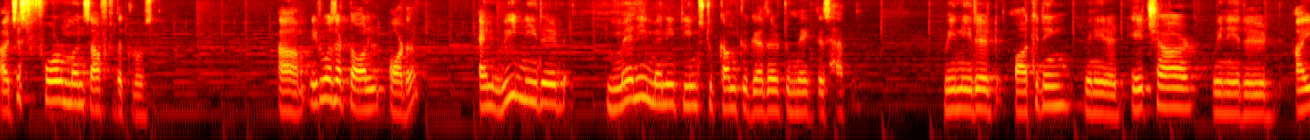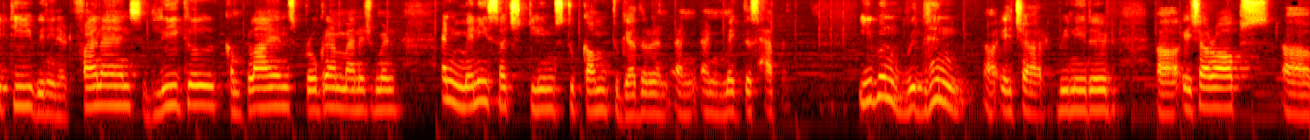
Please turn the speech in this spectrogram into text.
uh, just four months after the closing. Um, it was a tall order, and we needed many, many teams to come together to make this happen. We needed marketing, we needed HR, we needed IT, we needed finance, legal, compliance, program management, and many such teams to come together and, and, and make this happen. Even within uh, HR, we needed uh, HR ops, uh,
